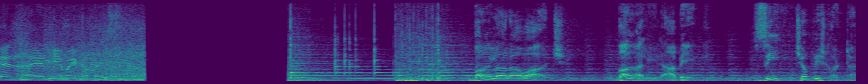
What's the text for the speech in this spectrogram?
then I'll give my comments. বাংলার আওয়াজ বাঙালির আবেগ জি চব্বিশ ঘন্টা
